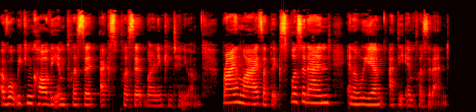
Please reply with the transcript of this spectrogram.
of what we can call the implicit explicit learning continuum. Brian lies at the explicit end and Aaliyah at the implicit end.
